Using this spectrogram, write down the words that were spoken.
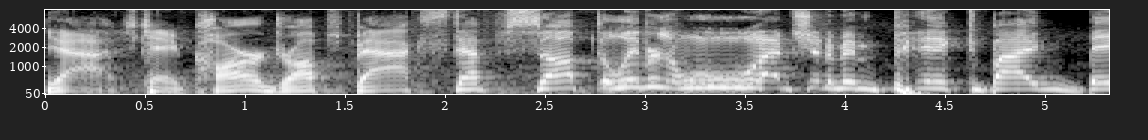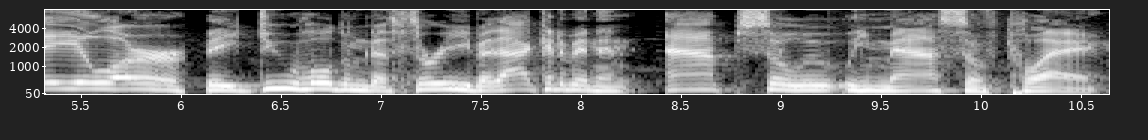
yeah. Okay, Carr drops back, steps up, delivers. Oh, that should have been picked by Baylor. They do hold them to three, but that could have been an absolutely massive play.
